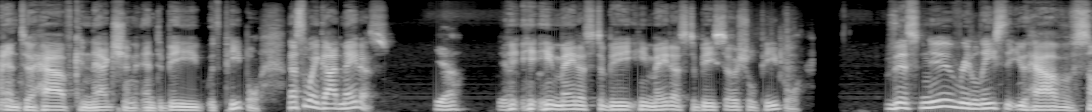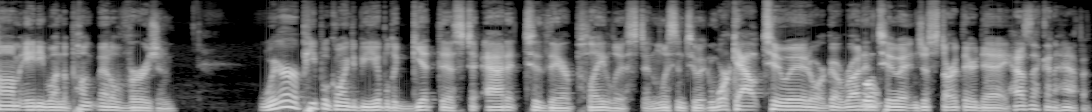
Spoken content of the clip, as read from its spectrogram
and to have connection and to be with people. That's the way God made us. Yeah. yeah. He, he made us to be he made us to be social people this new release that you have of Psalm 81, the punk metal version, where are people going to be able to get this to add it to their playlist and listen to it and work out to it or go run well, into it and just start their day? How's that going to happen?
